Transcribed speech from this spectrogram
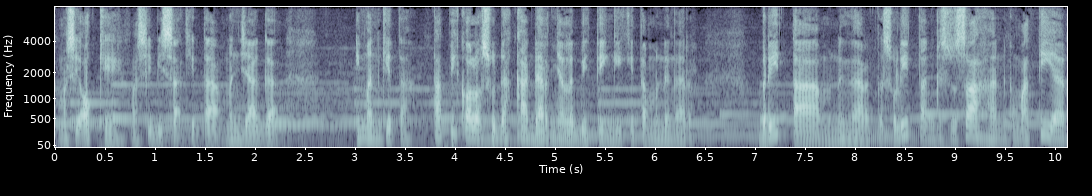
masih oke, okay, masih bisa kita menjaga iman kita. Tapi kalau sudah kadarnya lebih tinggi kita mendengar berita, mendengar kesulitan, kesusahan, kematian,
